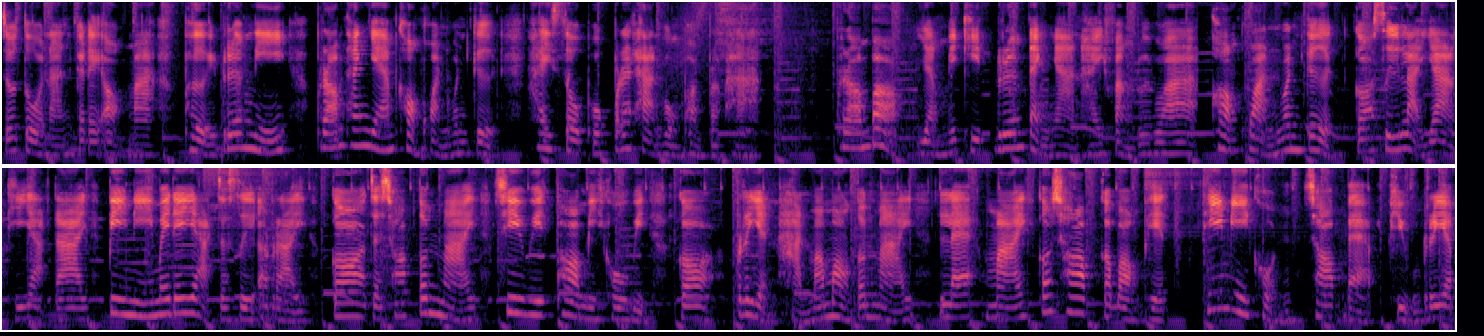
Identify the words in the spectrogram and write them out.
เจ้าตัวนั้นก็ได้ออกมาเผยเรื่องนี้ พร้อมทั้งแย้มของขวัญวันเกิด ให้โซโพกประธานวงพรประภา พร้อมบอกยังไม่คิดเรื่องแต่งงานให้ฟังด้วยว่า ของขวัญวันเกิดก็ซื้อหลายอย่างที่อยากได้ ปีนี้ไม่ได้อยากจะซื้ออะไร ก็จะชอบต้นไม้ ชีวิตพอมีโควิด ก็เปลี่ยนหันมามองต้นไม้ และไม้ก็ชอบกระบองเพชรที่มีขนชอบแบบผิวเรียบ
